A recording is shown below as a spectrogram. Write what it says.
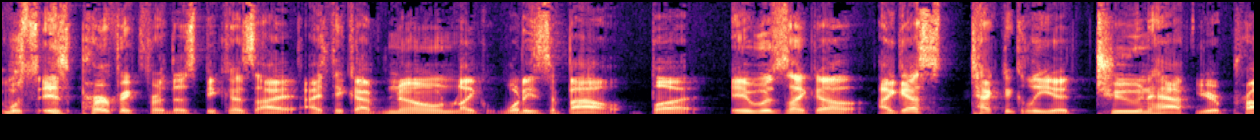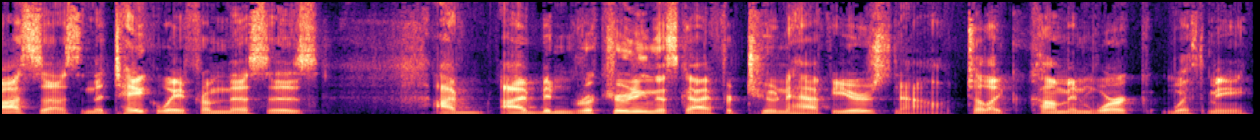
was is perfect for this because I, I think I've known like what he's about. But it was like a I guess technically a two and a half year process. And the takeaway from this is I've I've been recruiting this guy for two and a half years now to like come and work with me.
